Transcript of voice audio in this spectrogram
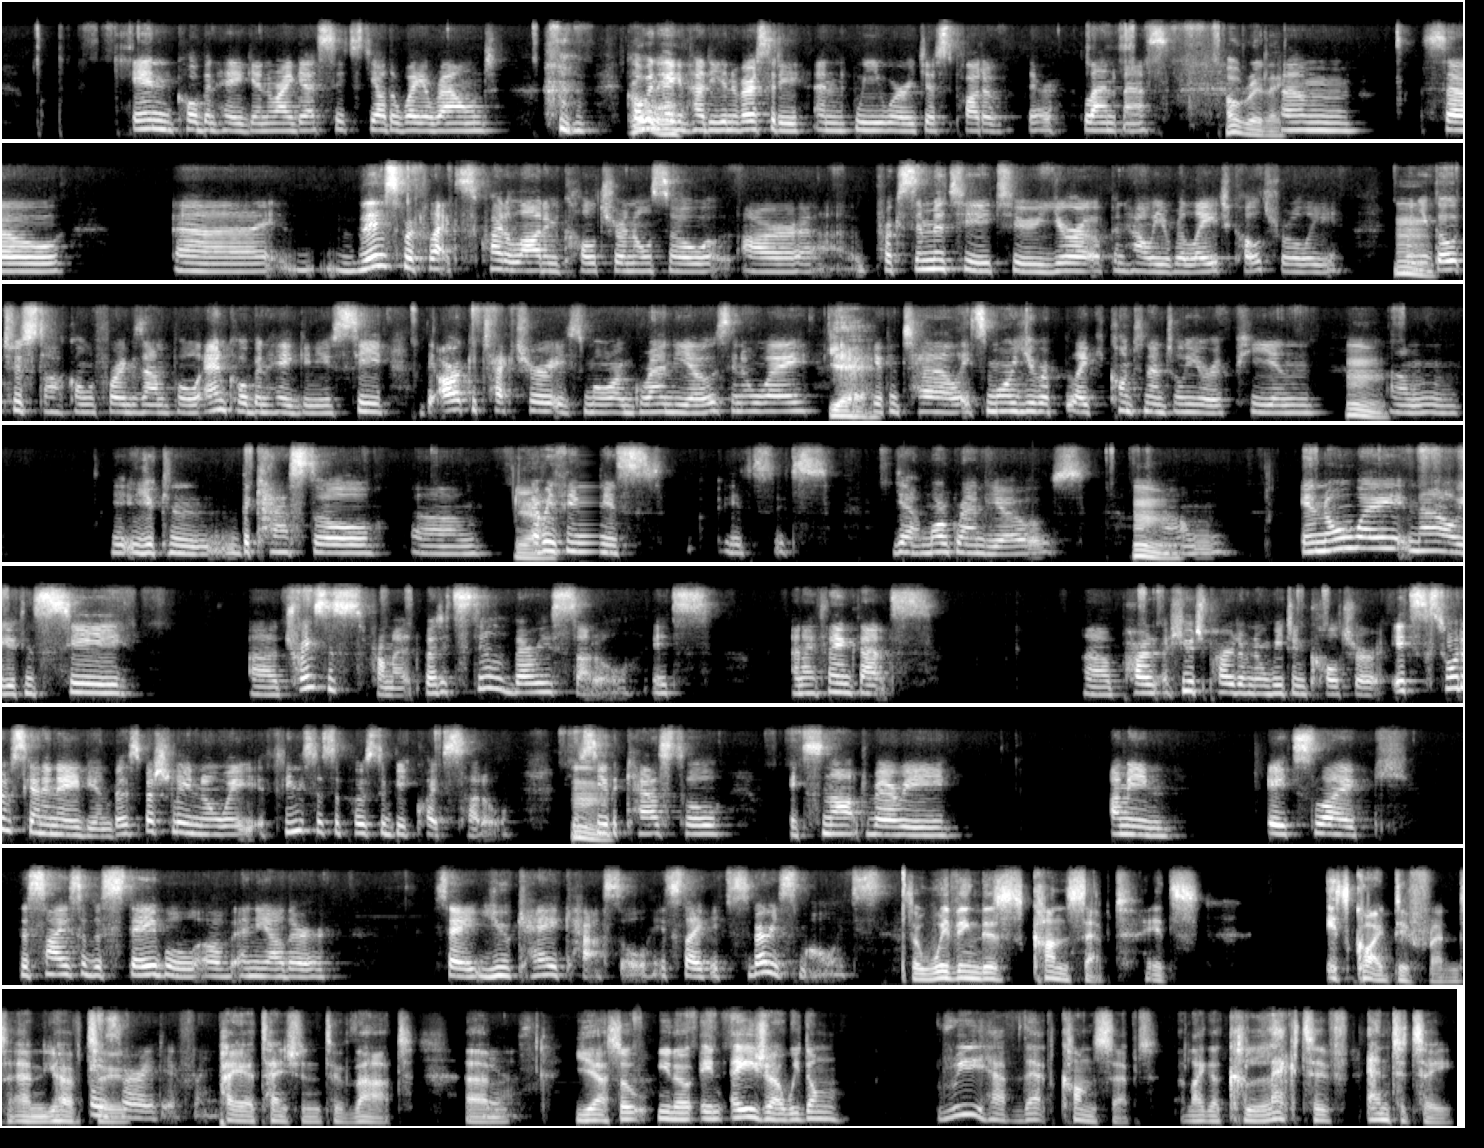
in Copenhagen, or I guess it's the other way around. Copenhagen oh. had a university, and we were just part of their landmass. Oh, really? Um, so uh, this reflects quite a lot in culture and also our uh, proximity to Europe and how we relate culturally. Mm. When you hmm. go to Stockholm, for example, and Copenhagen, you see the architecture is more grandiose in a way. Yeah, you can tell it's more Europe, like continental European. Mm. Um, you, can the castle, um, yeah. everything is it's it's yeah more grandiose. Mm. Um, in Norway now you can see uh, traces from it, but it's still very subtle. It's, and I think that's uh, part, a huge part of Norwegian culture. It's sort of Scandinavian, but especially in Norway, things are supposed to be quite subtle. You mm. see the castle, it's not very, I mean, it's like the size of the stable of any other say UK castle. It's like it's very small. It's so within this concept, it's it's quite different, and you have to it's very different. pay attention to that. Um, yes. Yeah. So you know, in Asia, we don't really have that concept like a collective entity.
